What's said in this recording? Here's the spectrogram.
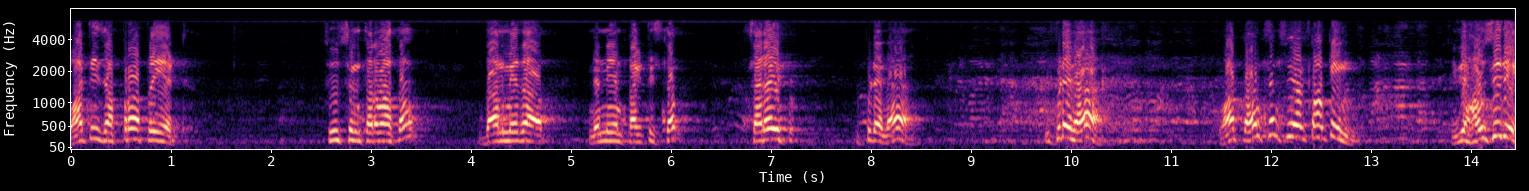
what is appropriate చూసిన తర్వాత దాని మీద నిర్ణయం ప్రకటిస్తాం. సరే ఇప్పుడు ఇప్పుడేనా? ఇప్పుడేనా? What nonsense you are talking ఇది హౌస్ ఇది.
